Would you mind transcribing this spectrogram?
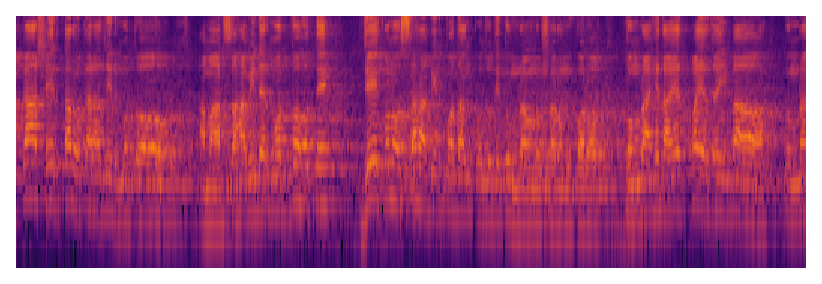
আকাশের তারকারাজির মতো। আমার সাহাবিদের মধ্য হতে যে কোনো সাহাবির পদাঙ্ক যদি তোমরা অনুসরণ করো, তোমরা হেদায়েত পাইয়া যাইবা, তোমরা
